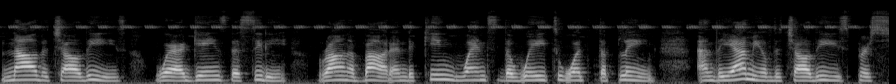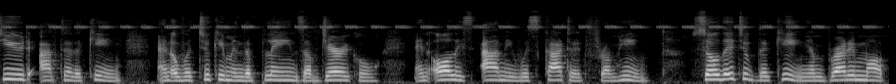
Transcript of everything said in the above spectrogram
Now the Chaldees were against the city round about, and the king went the way towards the plain, and the army of the Chaldees pursued after the king and overtook him in the plains of Jericho, and all his army was scattered from him. So they took the king and brought him up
